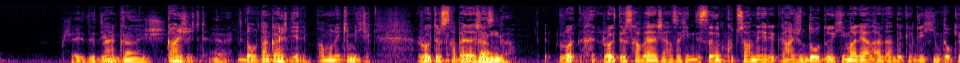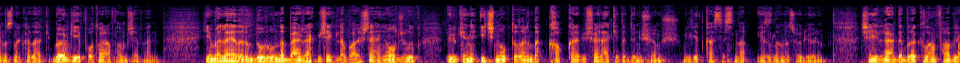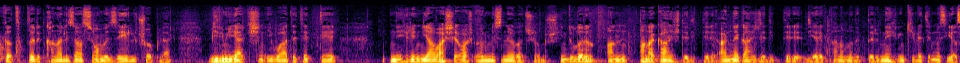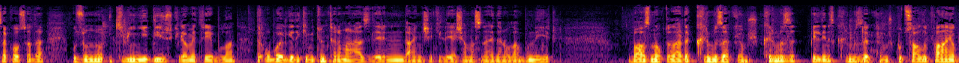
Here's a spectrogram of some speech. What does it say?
Şey dediğim Ganj. Ganj işte. Evet. Doğrudan Ganj diyelim. Amuna'yı kim bilecek? Reuters haber ajansı. Ganga. Reuters haber ajansı Hindistan'ın kutsal nehri Ganj'ın doğduğu Himalayalardan döküldüğü Hint okyanusuna kadar ki bölgeyi fotoğraflamış efendim. Himalayaların doruğunda berrak bir şekilde başlayan yolculuk ülkenin iç noktalarında kapkara bir felakete dönüşüyormuş. Milliyet gazetesine yazılarına söylüyorum. Şehirlerde bırakılan fabrika atıkları, kanalizasyon ve zehirli çöpler bir milyar kişinin ibadet ettiği nehrin yavaş yavaş ölmesine yol açıyormuş. Hinduların an, ana ganj dedikleri, anne ganj dedikleri diyerek tanımladıkları nehrin kirletilmesi yasak olsa da uzunluğu 2700 kilometreyi bulan ve o bölgedeki bütün tarım arazilerinin de aynı şekilde yaşamasına neden olan bu nehir bazı noktalarda kırmızı akıyormuş. Kırmızı bildiğiniz kırmızı akıyormuş. Kutsallık falan yok.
